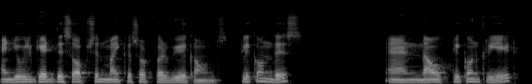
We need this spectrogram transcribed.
and you will get this option Microsoft Purview accounts. Click on this and now click on create.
